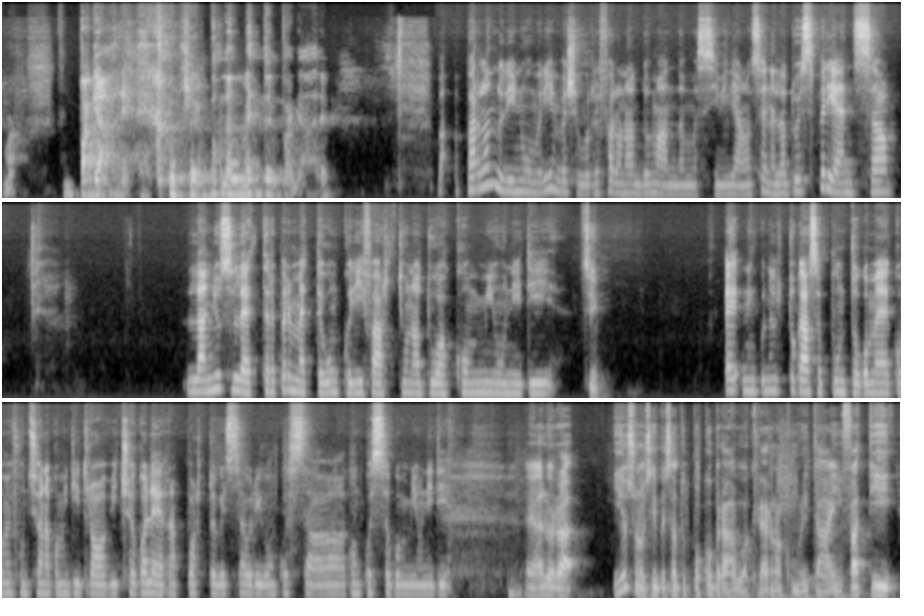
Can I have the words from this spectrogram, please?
ma pagare, ecco, cioè banalmente pagare. Ma parlando di numeri, invece vorrei fare una domanda a Massimiliano, se nella tua esperienza la newsletter permette comunque di farti una tua community sì. E nel tuo caso appunto come come funziona, come ti trovi? Cioè qual è il rapporto che instauri con questa con questa community? Eh, allora, io sono sempre stato poco bravo a creare una comunità, infatti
